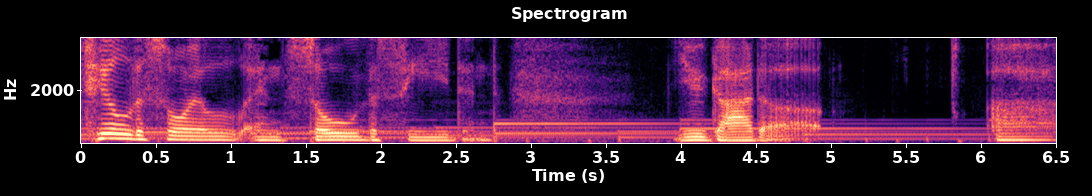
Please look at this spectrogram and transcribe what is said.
till the soil and sow the seed, and you gotta uh,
